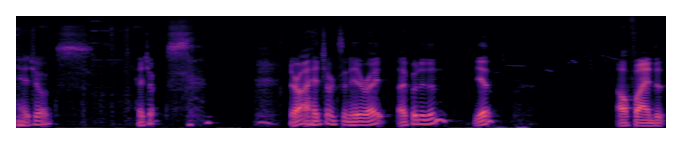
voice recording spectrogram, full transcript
Hedgehogs? Hedgehogs? there are hedgehogs in here, right? I put it in? Yep. I'll find it.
